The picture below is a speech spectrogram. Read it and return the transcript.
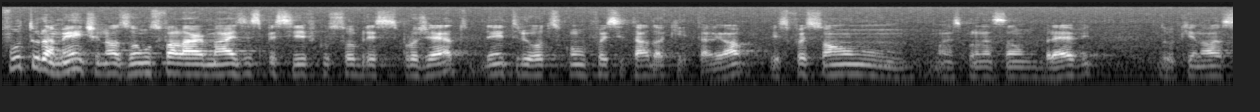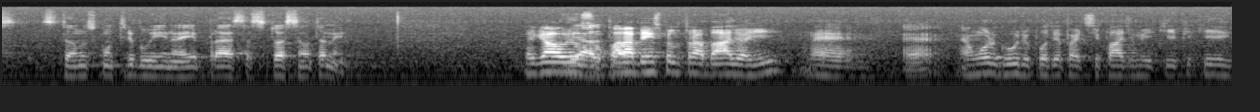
Futuramente nós vamos falar mais específicos sobre esses projetos, dentre outros como foi citado aqui, tá legal? Isso foi só um, uma explanação breve do que nós estamos contribuindo aí para essa situação também. Legal, Wilson. Obrigado, Parabéns pelo trabalho aí. É, é, é, um orgulho poder participar de uma equipe que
